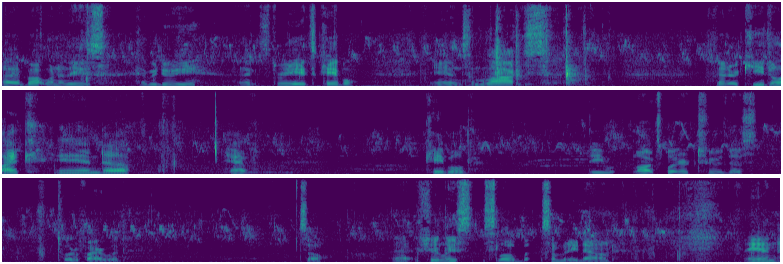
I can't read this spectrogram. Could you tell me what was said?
I bought one of these heavy duty, I think it's 3 8 cable and some locks that are keyed alike and uh, have cabled the log splitter to this of firewood. So that should at least slow somebody down. And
